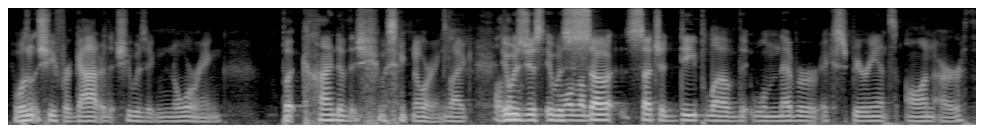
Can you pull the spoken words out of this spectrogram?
It wasn't that she forgot or that she was ignoring, but kind of that she was ignoring. Like Well, it the- was just it was well, the- so such a deep love that we'll never experience on earth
